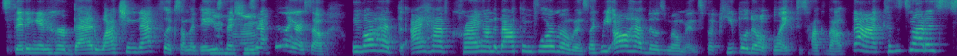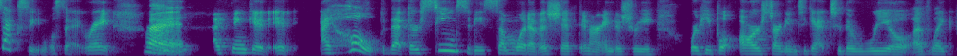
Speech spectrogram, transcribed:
sitting in her bed watching Netflix on the days mm-hmm. that she's mm-hmm. not feeling herself. We've all had, I have crying on the bathroom floor moments. Like we all have those moments, but people don't like to talk about that because it's not as sexy, we'll say, right? Right. Um, I think it it I hope that there seems to be somewhat of a shift in our industry where people are starting to get to the real of like,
